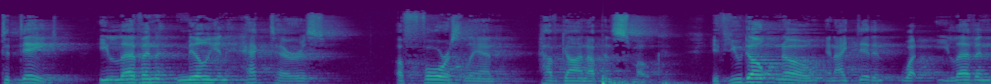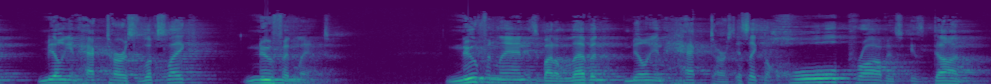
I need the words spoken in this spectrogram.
To date, 11 million hectares of forest land have gone up in smoke. If you don't know, and I didn't, what 11 million hectares looks like, Newfoundland. Newfoundland is about 11 million hectares. It's like the whole province is done.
